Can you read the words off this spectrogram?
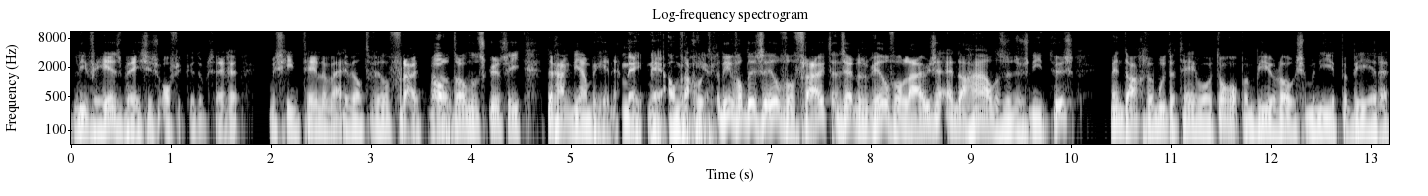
lieveheersbeestjes. Of je kunt ook zeggen, misschien telen wij wel te veel fruit. Maar Oh. dat is een discussie, daar ga ik niet aan beginnen. Nee, nee, andere Nou goed, keer. in ieder geval, er is heel veel fruit. En er zijn dus ook heel veel luizen. En daar haalden ze dus niet. Dus men dacht, we moeten tegenwoordig toch op een biologische manier proberen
